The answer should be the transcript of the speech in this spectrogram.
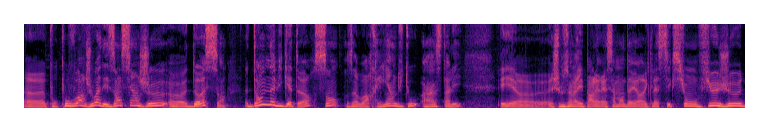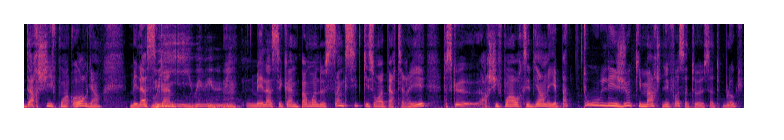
euh, pour pouvoir jouer à des anciens jeux euh, DOS dans le navigateur sans avoir rien du tout à installer. Et euh, je vous en avais parlé récemment d'ailleurs avec la section vieux jeux d'archives.org. hein. Mais là, c'est Oui, quand même oui, oui, oui, oui. mais là, c'est quand même pas moins de 5 sites qui sont répertoriés. Parce que archive.org, c'est bien, mais il n'y a pas tous les jeux qui marchent. Des fois, ça te, ça te bloque.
